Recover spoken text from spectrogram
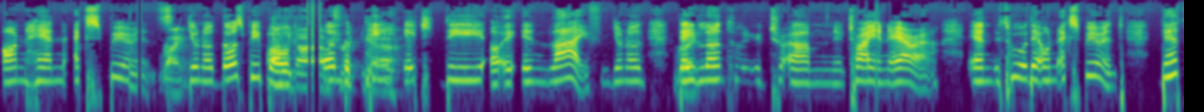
on hand experience. Right. You know those people on, on the phd yeah. Uh, in life you know they right. learn to um, try and error and through their own experience. That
